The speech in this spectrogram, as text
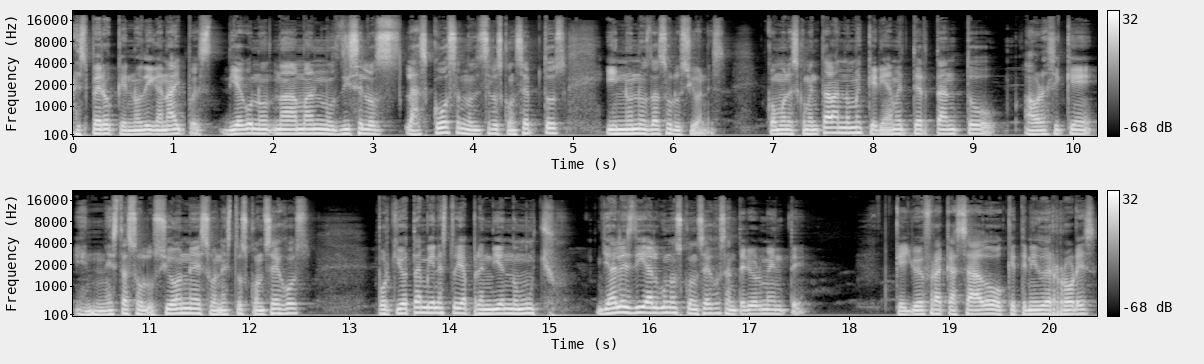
Espero que no digan, ay, pues Diego no, nada más nos dice los, las cosas, nos dice los conceptos y no nos da soluciones. Como les comentaba, no me quería meter tanto ahora sí que en estas soluciones o en estos consejos, porque yo también estoy aprendiendo mucho. Ya les di algunos consejos anteriormente que yo he fracasado o que he tenido errores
